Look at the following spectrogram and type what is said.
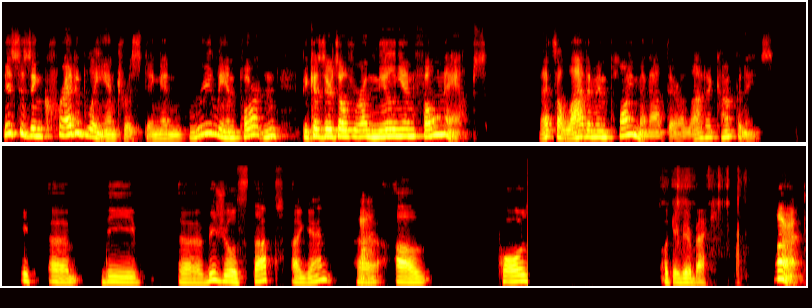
this is incredibly interesting and really important because there's over a million phone apps. That's a lot of employment out there, a lot of companies. It, uh, the uh, visual stopped again. Uh, ah. I'll pause. Okay, we're back. All right.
